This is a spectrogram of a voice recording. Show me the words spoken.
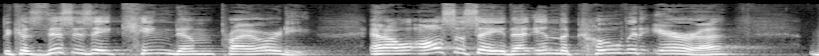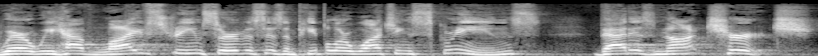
Because this is a kingdom priority. And I will also say that in the COVID era, where we have live stream services and people are watching screens, that is not church.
